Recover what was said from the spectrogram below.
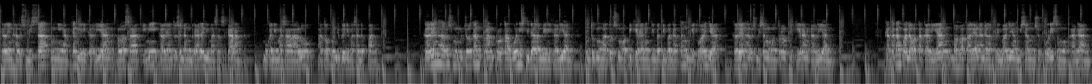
Kalian harus bisa mengingatkan diri kalian kalau saat ini kalian tuh sedang berada di masa sekarang, bukan di masa lalu ataupun juga di masa depan. Kalian harus memunculkan peran protagonis di dalam diri kalian untuk mengatur semua pikiran yang tiba-tiba datang begitu aja. Kalian harus bisa mengontrol pikiran kalian. Katakan pada otak kalian bahwa kalian adalah pribadi yang bisa mensyukuri semua keadaan.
